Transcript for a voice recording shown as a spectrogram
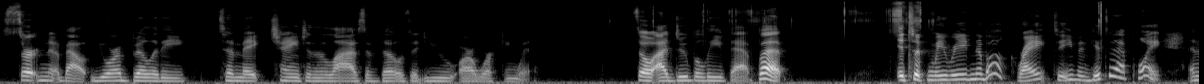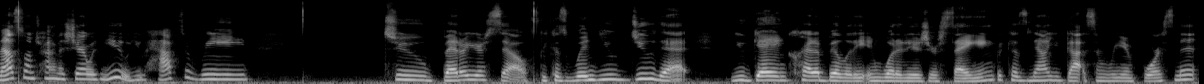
certain about your ability to make change in the lives of those that you are working with. So I do believe that. But it took me reading a book, right, to even get to that point. And that's what I'm trying to share with you. You have to read to better yourself because when you do that, you gain credibility in what it is you're saying because now you've got some reinforcement.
